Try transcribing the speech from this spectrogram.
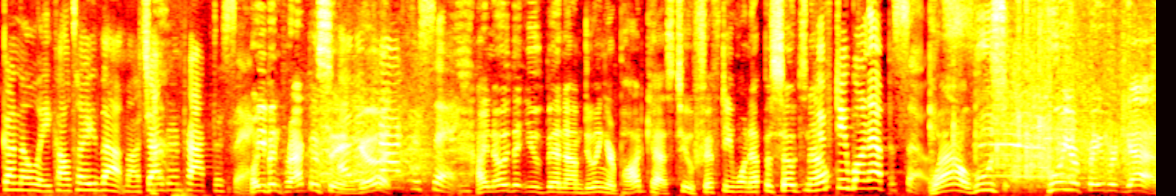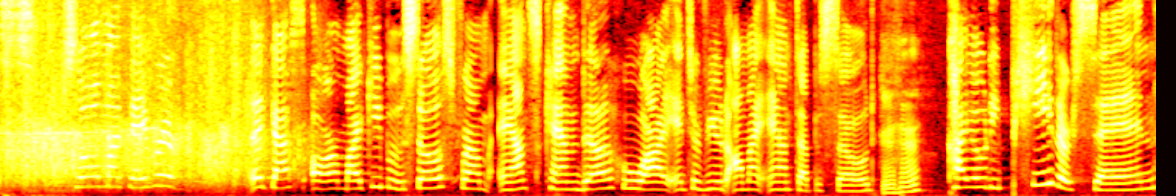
gonna leak. I'll tell you that much. I've been practicing. Oh, you've been practicing. I've been Good. practicing. I know that you've been um, doing your podcast too. 51 episodes now. 51 episodes. Wow. Who's who are your favorite guests? So my favorite guests are Mikey Bustos from Ants Canada, who I interviewed on my Ant episode. Mm-hmm. Coyote Peterson,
